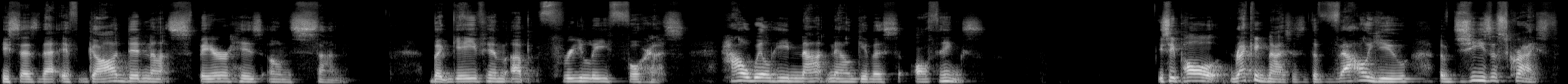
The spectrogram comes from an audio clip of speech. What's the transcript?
He says that if God did not spare his own son, but gave him up freely for us, how will he not now give us all things? You see, Paul recognizes the value of Jesus Christ,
